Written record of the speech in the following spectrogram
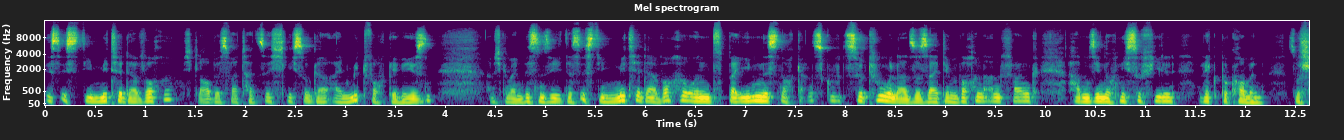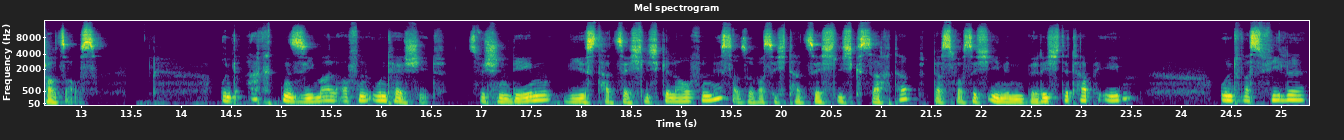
es ist die Mitte der Woche. Ich glaube, es war tatsächlich sogar ein Mittwoch gewesen. Habe ich gemeint, wissen Sie, das ist die Mitte der Woche und bei Ihnen ist noch ganz gut zu tun. Also seit dem Wochenanfang haben Sie noch nicht so viel wegbekommen. So schaut's aus. Und achten Sie mal auf den Unterschied zwischen dem, wie es tatsächlich gelaufen ist, also was ich tatsächlich gesagt habe, das, was ich Ihnen berichtet habe eben, und was viele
